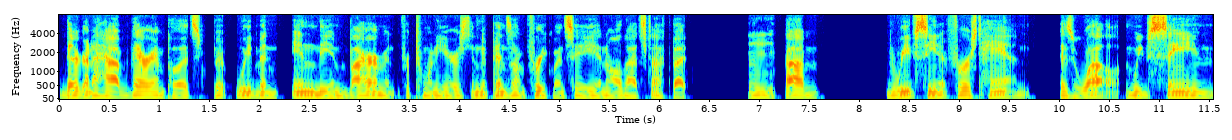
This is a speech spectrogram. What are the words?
they're going to have their inputs, but we've been in the environment for 20 years. And it depends on frequency and all that stuff. But um, we've seen it firsthand as well. We've seen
